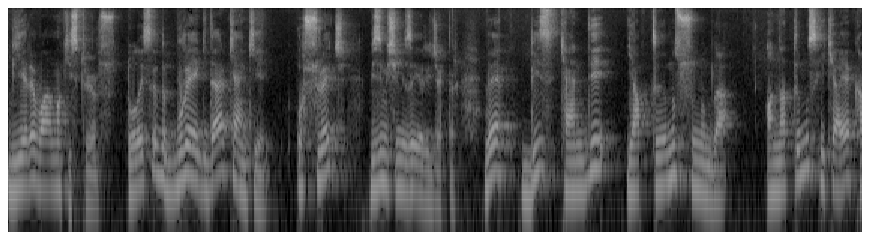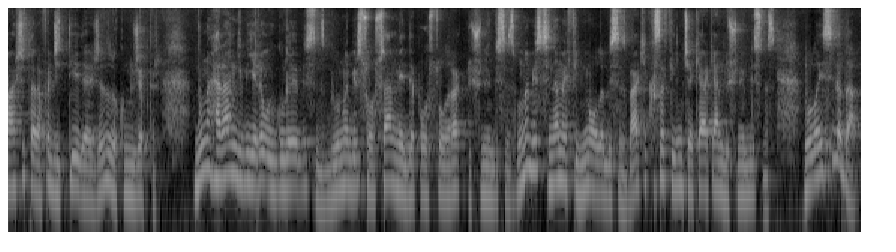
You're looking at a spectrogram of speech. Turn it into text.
bir yere varmak istiyoruz. Dolayısıyla da buraya giderken ki o süreç bizim işimize yarayacaktır. Ve biz kendi yaptığımız sunumda anlattığımız hikaye karşı tarafa ciddi derecede dokunacaktır. Bunu herhangi bir yere uygulayabilirsiniz. Buna bir sosyal medya postu olarak düşünebilirsiniz. Buna bir sinema filmi olabilirsiniz. Belki kısa film çekerken düşünebilirsiniz. Dolayısıyla da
